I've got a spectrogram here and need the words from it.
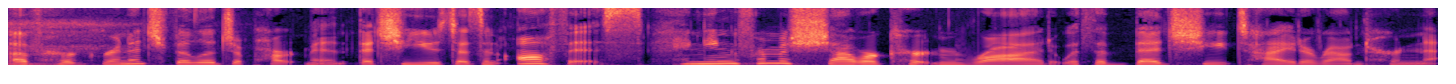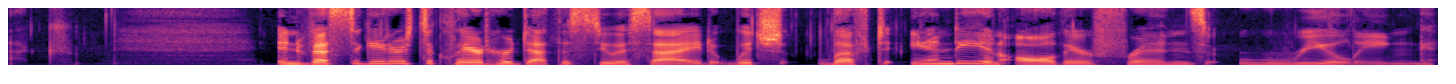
of her mm. Greenwich Village apartment that she used as an office, hanging from a shower curtain rod with a bedsheet tied around her neck. Investigators declared her death a suicide, which left Andy and all their friends reeling.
